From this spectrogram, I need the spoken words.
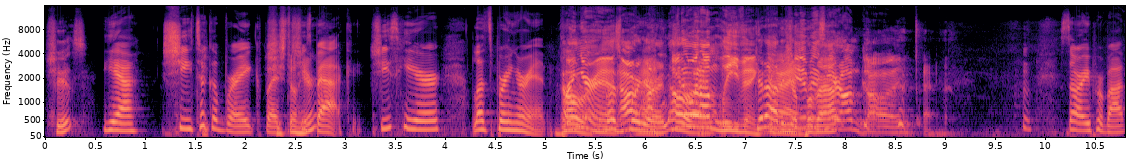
She is? Yeah, she took a break, but She's still she's here? back. She's here. Let's bring her in. Bring her in. let's All bring her right. in. You All know what? right. I'm leaving. Get out of Kim here, is Prabhat. here. I'm gone. Sorry, Prabhat.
